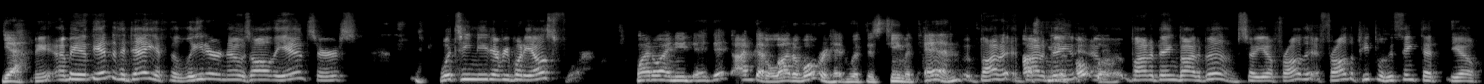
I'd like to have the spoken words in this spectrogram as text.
Yeah. I mean, I mean, at the end of the day, if the leader knows all the answers, what's he need everybody else for? Why do I need? Eh, eh, I've got a lot of overhead with this team of ten. Uh, bada, Cost bada bing, uh, bada bing, bada boom. So you know, for all the for all the people who think that you know,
